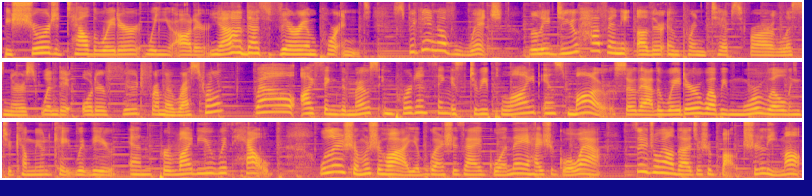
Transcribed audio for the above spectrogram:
be sure to tell the waiter when you order. Yeah, that's very important. Speaking of which, Lily, do you have any other important tips for our listeners when they order food from a restaurant? Well, I think the most important thing is to be polite and smile so that the waiter will be more willing to communicate with you and provide you with help. 无论什么时候啊，也不管是在国内还是国外啊，最重要的就是保持礼貌，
